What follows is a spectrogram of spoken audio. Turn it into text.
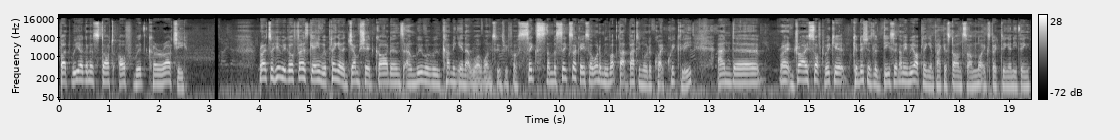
but we are going to start off with Karachi. Right, so here we go. First game, we're playing at the Jamshed Gardens, and we will be coming in at what one, two, three, four, six. Number six. Okay, so I want to move up that batting order quite quickly, and uh, right, dry, soft wicket conditions look decent. I mean, we are playing in Pakistan, so I'm not expecting anything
